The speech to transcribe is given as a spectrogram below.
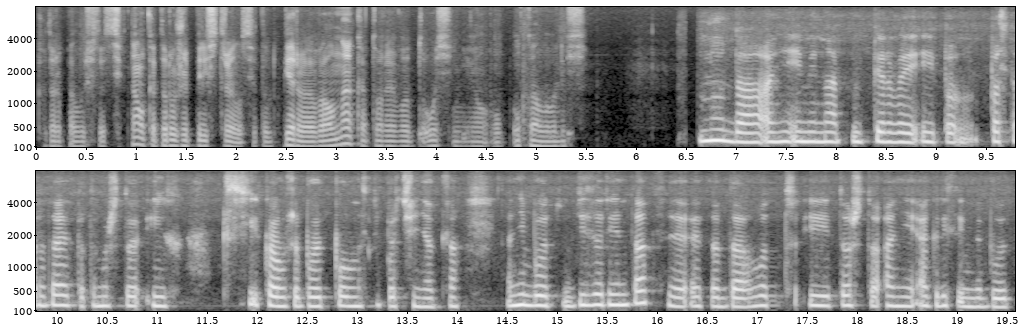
который получит этот сигнал, который уже перестроился. Это вот первая волна, которая вот осенью у- укалывались. Ну да, они именно первые и по- пострадают, потому что их психика уже будет полностью подчиняться. Они будут дезориентация, это да, вот и то, что они агрессивны будут,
